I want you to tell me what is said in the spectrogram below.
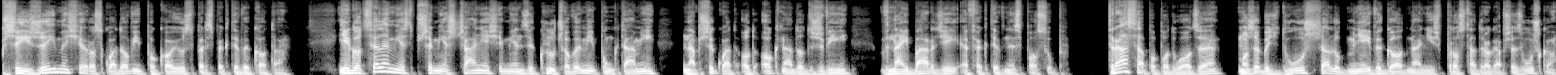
Przyjrzyjmy się rozkładowi pokoju z perspektywy kota. Jego celem jest przemieszczanie się między kluczowymi punktami, na przykład od okna do drzwi, w najbardziej efektywny sposób. Trasa po podłodze może być dłuższa lub mniej wygodna niż prosta droga przez łóżko.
